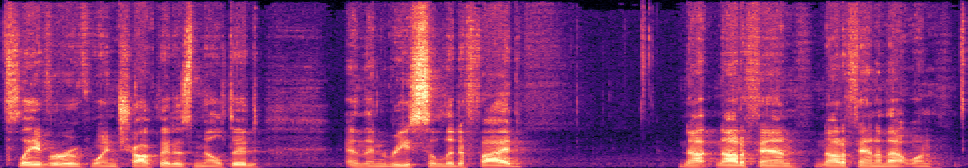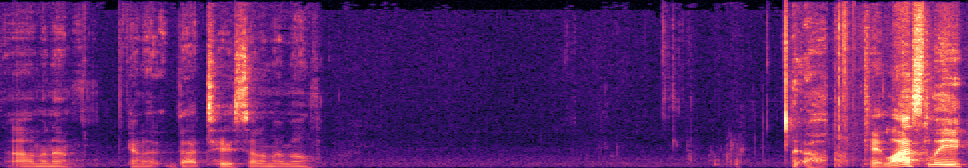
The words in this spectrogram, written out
flavor of when chocolate is melted and then re-solidified. Not not a fan, not a fan of that one. I'm gonna get that taste out of my mouth. Oh, okay, lastly,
